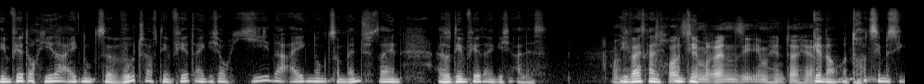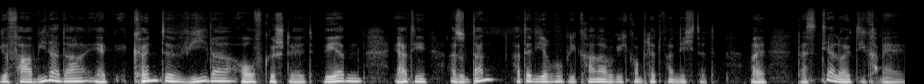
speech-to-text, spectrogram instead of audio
dem fehlt auch jede Eignung zur Wirtschaft, dem fehlt eigentlich auch jede Eignung zum Menschsein. Also dem fehlt eigentlich alles. Und ich weiß gar nicht. Trotzdem die, rennen sie ihm hinterher. Genau, und trotzdem ist die Gefahr wieder da. Er könnte wieder aufgestellt werden. Er hat die, also dann hat er die Republikaner wirklich komplett vernichtet. Weil das sind ja Leute, die kann mir,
